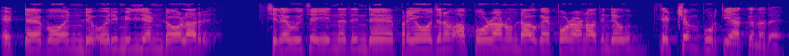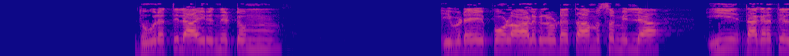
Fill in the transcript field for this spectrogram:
എട്ട് പോയിന്റ് ഒരു മില്യൺ ഡോളർ ചിലവ് ചെയ്യുന്നതിന്റെ പ്രയോജനം അപ്പോഴാണ് ഉണ്ടാവുക എപ്പോഴാണോ അതിന്റെ ലക്ഷ്യം പൂർത്തിയാക്കുന്നത്. ദൂരത്തിലായിരുന്നിട്ടും ഇവിടെ ഇപ്പോൾ ആളുകളുടെ താമസമില്ല. ഈ നഗരത്തിൽ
